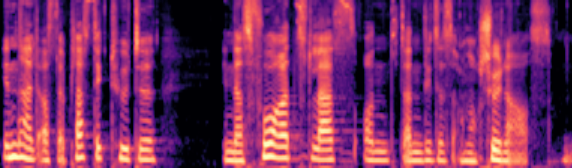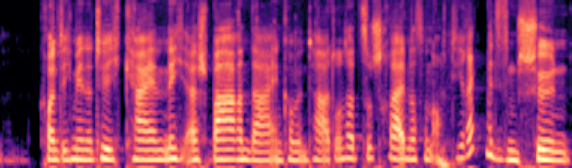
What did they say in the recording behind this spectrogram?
Inhalt aus der Plastiktüte in das Vorratsglas und dann sieht es auch noch schöner aus. Dann konnte ich mir natürlich kein, nicht ersparen, da einen Kommentar drunter zu schreiben, dass man auch direkt mit diesem schönen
